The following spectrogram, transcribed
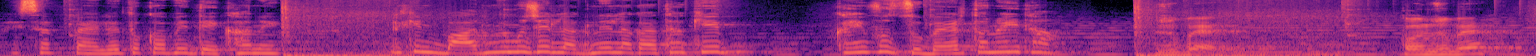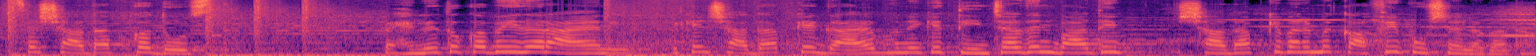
नहीं सर पहले तो कभी देखा नहीं। लेकिन बाद में मुझे लगने लगा था कि कहीं वो जुबैर तो नहीं था। जुबैर? कौन जुबैर? सर शादाब का दोस्त। पहले तो कभी इधर आया नहीं लेकिन शादाब के गायब होने के तीन चार दिन बाद ही शादाब के बारे में काफ़ी पूछने लगा था।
